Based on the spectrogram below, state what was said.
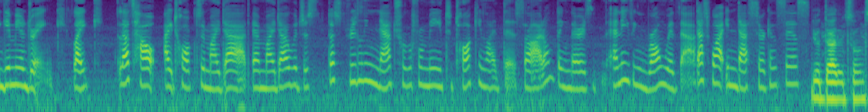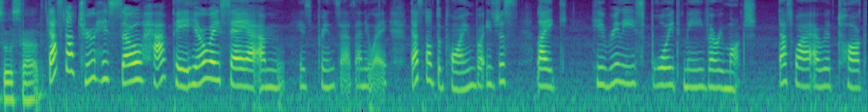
And give me a drink. Like, that's how I talk to my dad. And my dad would just, that's really natural for me to talking like this. So I don't think there's anything wrong with that. That's why in that circumstance, Your dad would sound so sad. that's not true. He's so happy. He always say I'm his princess anyway. That's not the point, but it's just like he really spoiled me very much. That's why I would talk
